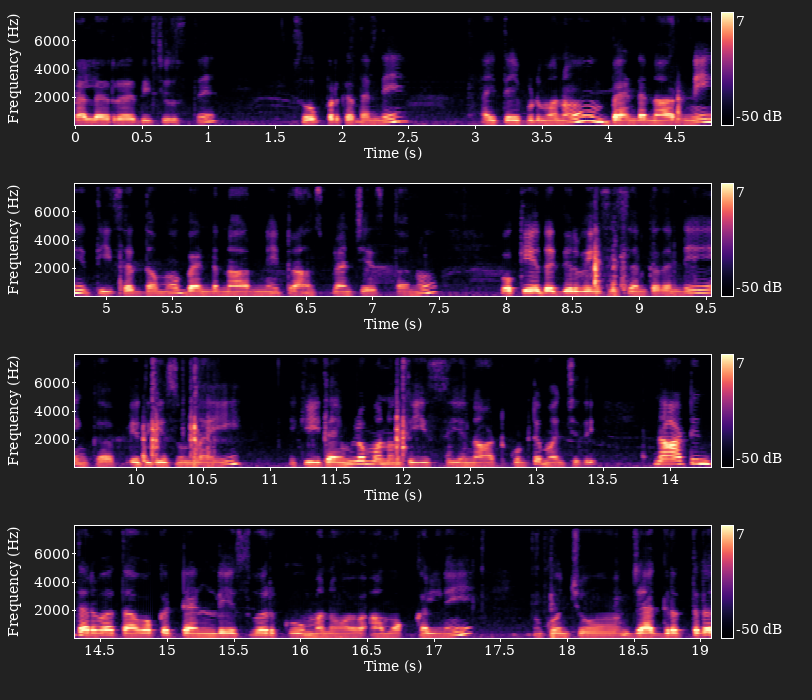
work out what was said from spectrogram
కలర్ అది చూస్తే. సూపర్ కదండి. అయితే ఇప్పుడు మనం బెండనారుని తీసేద్దాము. బెండనారుని ట్రాన్స్ప్లాంట్ చేస్తాను. ఒకే దగ్గర వేసేసాను కదండి. ఇంకా ఎదిగేసి ఉన్నాయి. ఇక ఈ టైంలో మనం తీసి నాటుకుంటే మంచిది. నాటిన తర్వాత ఒక టెన్ డేస్ వరకు మనం ఆ మొక్కల్ని కొంచెం జాగ్రత్తగా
